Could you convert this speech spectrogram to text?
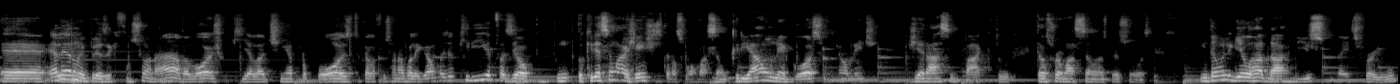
é, ela era uma uhum. empresa que funcionava, lógico que ela tinha propósito, que ela funcionava legal, mas eu queria fazer, eu queria ser um agente de transformação, criar um negócio que realmente gerasse impacto, transformação nas pessoas. Então eu liguei o radar nisso, da It's For You,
